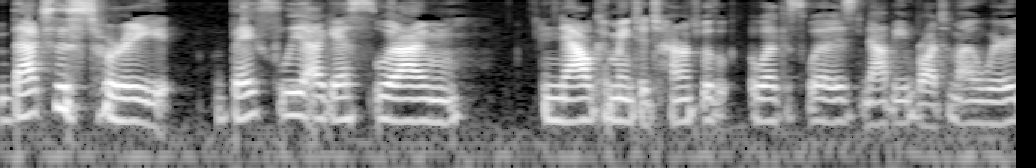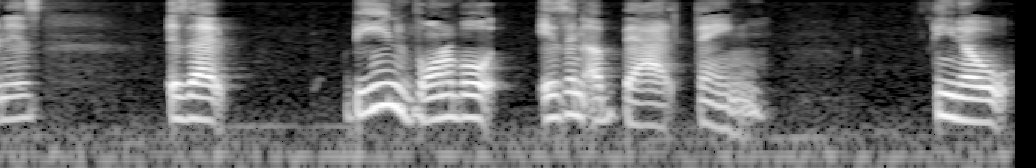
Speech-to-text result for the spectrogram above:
back to the story. Basically, I guess what I'm now coming to terms with, what is now being brought to my awareness, is that being vulnerable isn't a bad thing. You know,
